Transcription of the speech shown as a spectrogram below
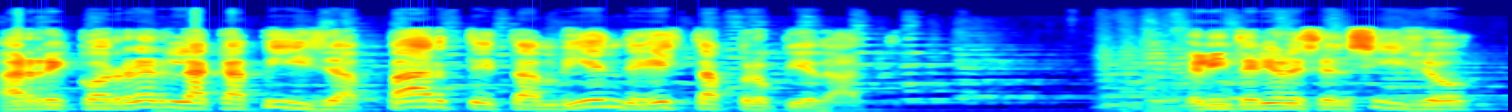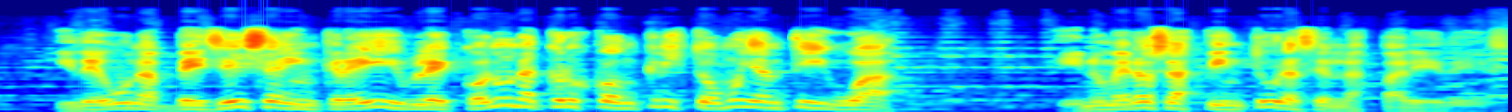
a recorrer la capilla, parte también de esta propiedad. El interior es sencillo y de una belleza increíble, con una cruz con Cristo muy antigua y numerosas pinturas en las paredes.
